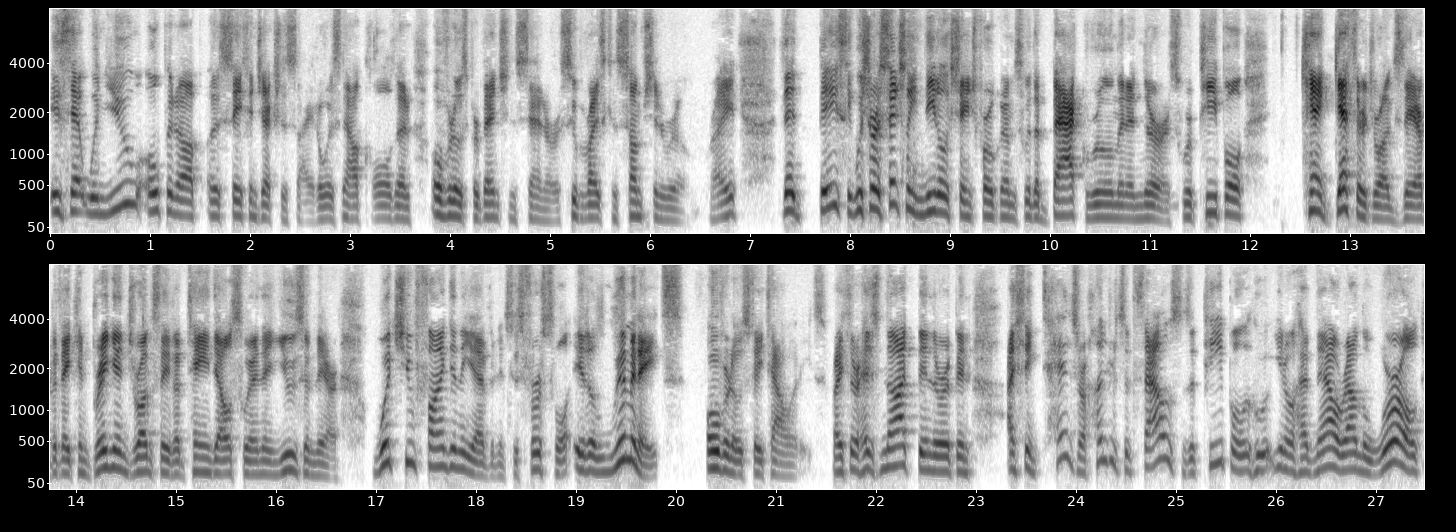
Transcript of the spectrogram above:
is that when you open up a safe injection site, or what's now called an overdose prevention center, a supervised consumption room, right? That basically, which are essentially needle exchange programs with a back room and a nurse, where people can't get their drugs there, but they can bring in drugs they've obtained elsewhere and then use them there. What you find in the evidence is, first of all, it eliminates overdose fatalities, right? There has not been, there have been, I think, tens or hundreds of thousands of people who, you know, have now around the world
